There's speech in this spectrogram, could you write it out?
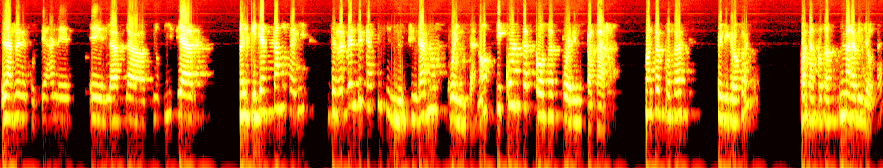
las redes sociales, eh, las, las noticias, el que ya estamos ahí de repente casi sin, darnos cuenta, ¿no? ¿Y cuántas cosas pueden pasar? ¿Cuántas cosas peligrosas? ¿Cuántas cosas maravillosas?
